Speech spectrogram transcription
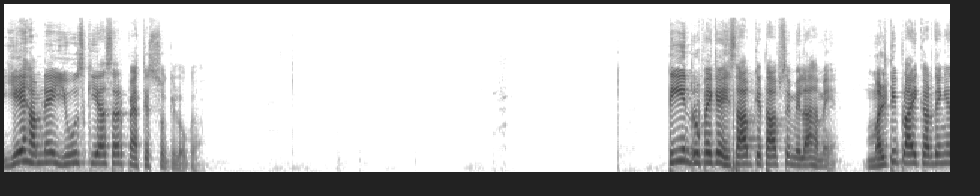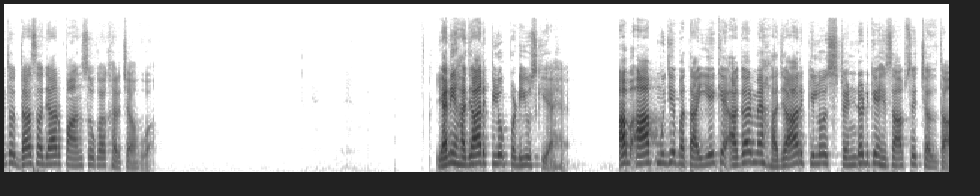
ये हमने यूज़ किया सर 3500 किलो का। तीन रुपए के हिसाब किताब से मिला हमें। मल्टीप्लाई कर देंगे तो दस हज़ार पाँच सौ का खर्चा हुआ। यानी हज़ार किलो प्रोड्यूस किया है। अब आप मुझे बताइए कि अगर मैं हज़ार किलो स्टैंडर्ड के हिसाब से चलता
